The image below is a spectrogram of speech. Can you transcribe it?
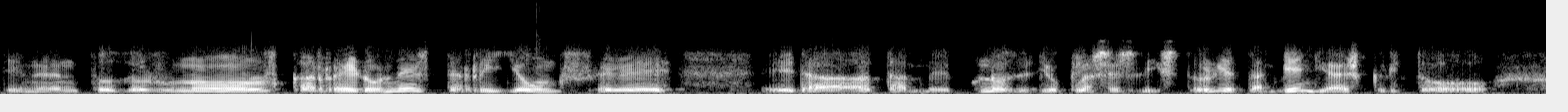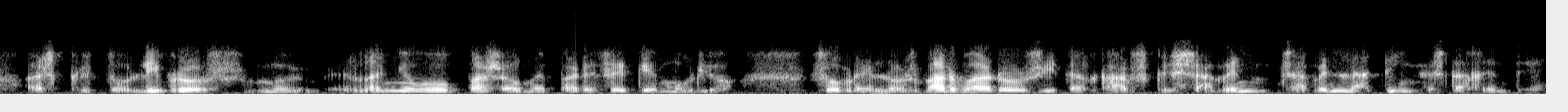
Tienen todos unos carrerones, Terry Jones eh, era también, bueno, dio clases de historia también, ya ha escrito ha escrito libros. El año pasado me parece que murió sobre los bárbaros y tal, que saben, saben latín esta gente.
